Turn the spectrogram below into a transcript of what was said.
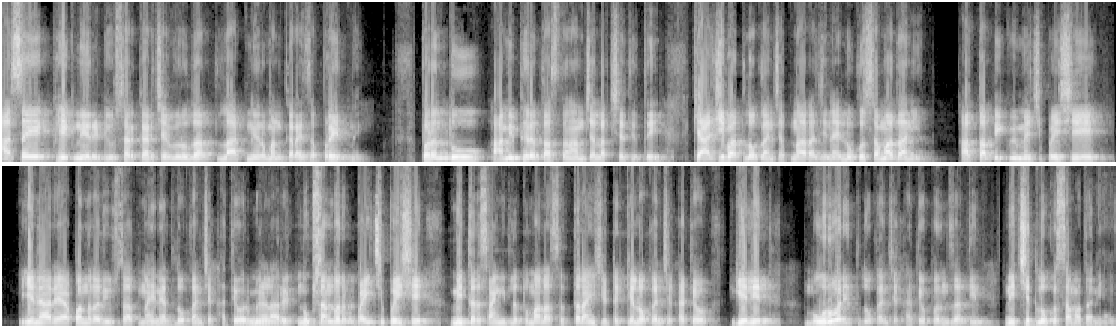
असं एक फेक नेरेटिव्ह सरकारच्या विरोधात लाट निर्माण करायचा प्रयत्न आहे. परंतु आम्ही फिरत असताना आमच्या लक्षात येते की अजिबात लोकांच्यात नाराजी नाही. लोक समाधानी आता पीक विम्याचे पैसे येणाऱ्या पंधरा दिवसात महिन्यात लोकांच्या खात्यावर मिळणार आहेत. नुकसान भरपाईचे पैसे मी तर सांगितलं तुम्हाला सत्तर ऐंशी टक्के लोकांच्या खात्यावर गेलेत. उर्वरित लोकांच्या खात्यावर जातील. निश्चित लोक समाधानी आहेत.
